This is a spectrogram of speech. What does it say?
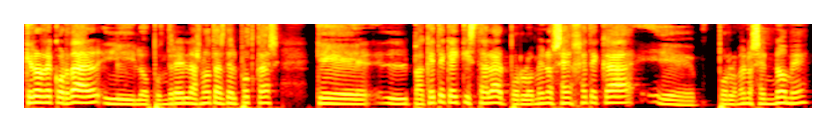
Quiero recordar, y lo pondré en las notas del podcast, que el paquete que hay que instalar, por lo menos en GTK, eh, por lo menos en Nome,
